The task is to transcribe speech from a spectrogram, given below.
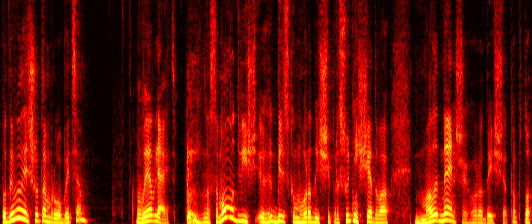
подивились, що там робиться. Виявляється, на самому двіж- більському городищі присутні ще два мали- менших городища. Тобто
